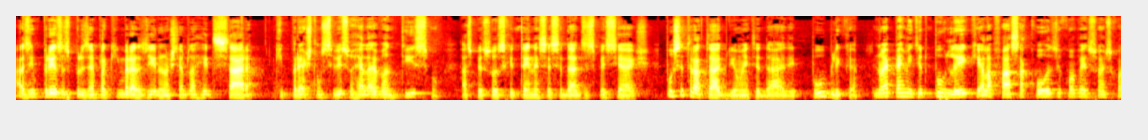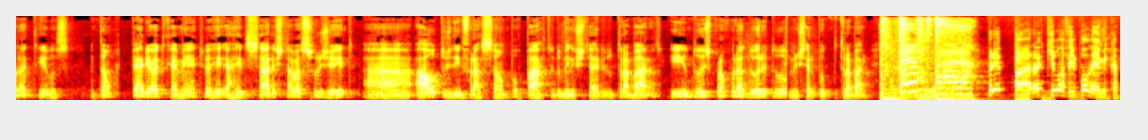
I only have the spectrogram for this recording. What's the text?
As empresas, por exemplo, aqui em Brasília, nós temos a Rede Sara, que presta um serviço relevantíssimo às pessoas que têm necessidades especiais. Por se tratar de uma entidade pública, não é permitido por lei que ela faça acordos e convenções coletivas. Então, periodicamente, a Rede Sara estava sujeita a autos de infração por parte do Ministério do Trabalho e dos procuradores do Ministério Público do Trabalho. Prepara que lá vem polêmica.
